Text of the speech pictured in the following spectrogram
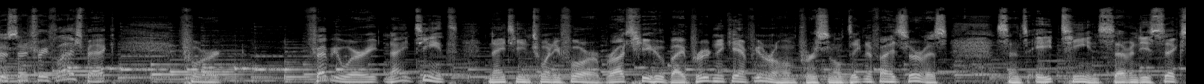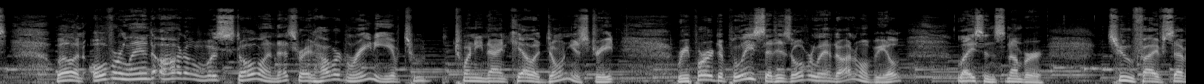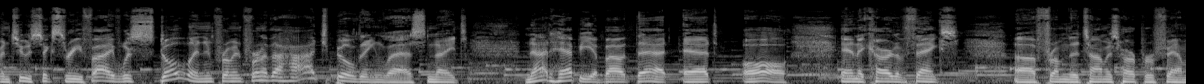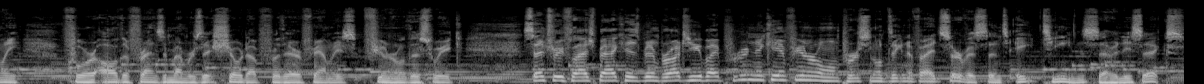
to Century Flashback for February 19th, 1924. Brought to you by Prudent Camp Funeral Home, personal dignified service since 1876. Well, an overland auto was stolen. That's right. Howard Rainey of 229 Caledonia Street reported to police that his overland automobile, license number 2572635 was stolen from in front of the Hodge building last night. Not happy about that at all. And a card of thanks uh, from the Thomas Harper family for all the friends and members that showed up for their family's funeral this week. Century Flashback has been brought to you by Prudent and Camp Funeral Home Personal Dignified Service since 1876.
